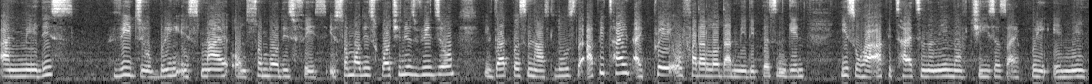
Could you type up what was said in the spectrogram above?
and may this video bring a smile on somebody's face. If somebody's watching this video, if that person has lost the appetite, I pray, oh Father Lord, that may the person gain or her appetite in the name of Jesus. I pray, Amen.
